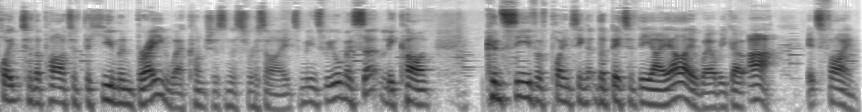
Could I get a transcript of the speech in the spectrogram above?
point to the part of the human brain where consciousness resides means we almost certainly can't conceive of pointing at the bit of the AI where we go, ah, it's fine.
